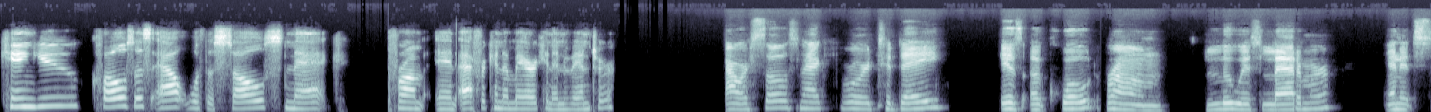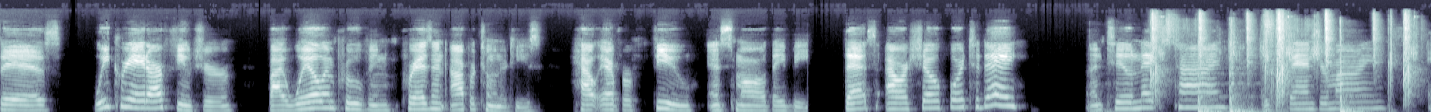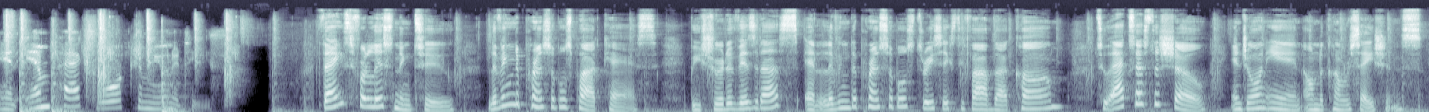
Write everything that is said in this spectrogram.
Can you close us out with a soul snack from an African American inventor? Our soul snack for today is a quote from Lewis Latimer, and it says, We create our future by well improving present opportunities, however few and small they be. That's our show for today. Until next time, expand your mind and impact your communities. Thanks for listening to Living the Principles podcast. Be sure to visit us at livingtheprinciples365.com to access the show and join in on the conversations.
